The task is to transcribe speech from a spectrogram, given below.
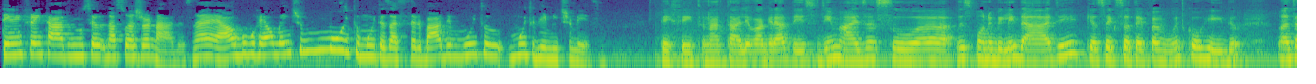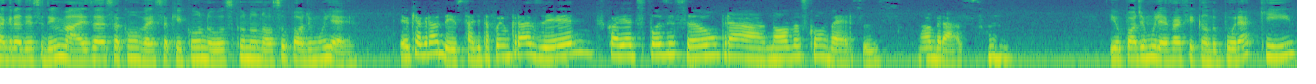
tenham enfrentado seu, nas suas jornadas. Né? É algo realmente muito, muito exacerbado e muito, muito limite mesmo. Perfeito, Natália. Eu agradeço demais a sua disponibilidade, que eu sei que o seu tempo é muito corrido, mas agradeço demais essa conversa aqui conosco no nosso Pode Mulher. Eu que agradeço, Thalita. Foi um prazer. Fico aí à disposição para novas conversas. Um abraço. E o Pode Mulher vai ficando por aqui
